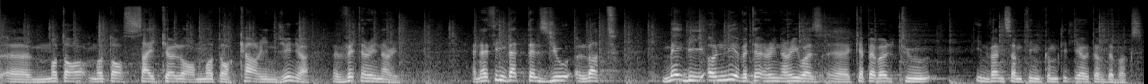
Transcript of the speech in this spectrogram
a motor, motorcycle or motor car engineer, a veterinary. And I think that tells you a lot. Maybe only a veterinary was uh, capable to invent something completely out of the box.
